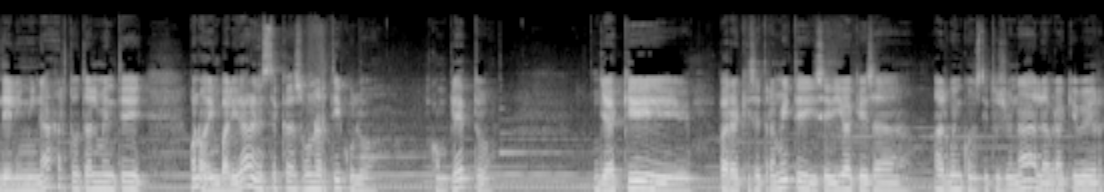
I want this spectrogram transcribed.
de eliminar totalmente bueno, de invalidar en este caso un artículo completo, ya que para que se tramite y se diga que es algo inconstitucional habrá que ver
